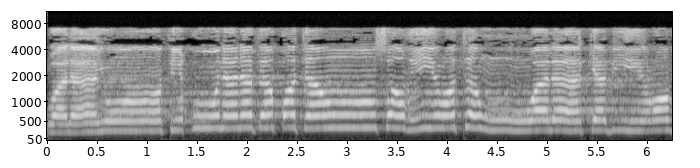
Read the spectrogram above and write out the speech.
ولا ينفقون نفقة صغيرة ولا كبيرة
